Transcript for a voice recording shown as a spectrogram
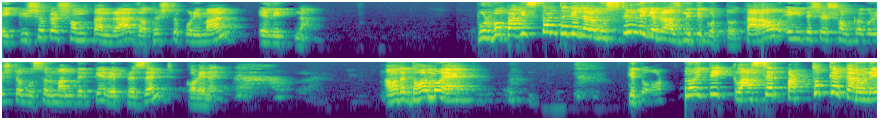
এই কৃষকের সন্তানরা যথেষ্ট পরিমাণ এলিট না। পূর্ব পাকিস্তান থেকে যারা মুসলিম লীগের রাজনীতি করত, তারাও এই দেশের সংখ্যাগরিষ্ঠ মুসলমানদেরকে রিপ্রেজেন্ট করে নাই। আমাদের ধর্ম এক, কিন্তু অর্থনৈতিক ক্লাসের পার্থক্যের কারণে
